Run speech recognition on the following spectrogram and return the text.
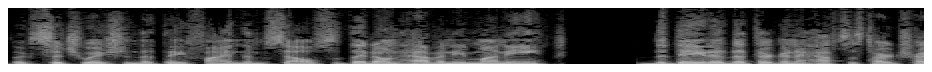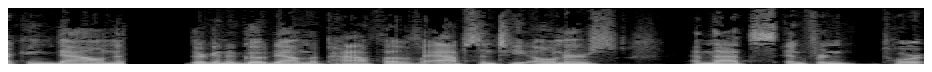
the situation that they find themselves. If they don't have any money, the data that they're going to have to start tracking down, they're going to go down the path of absentee owners, and that's inventory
